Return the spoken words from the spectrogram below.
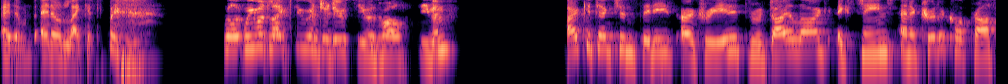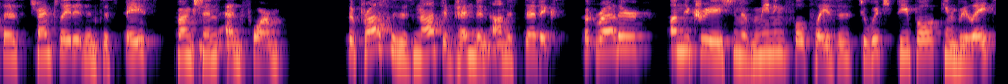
I don't. I don't like it. well, we would like to introduce you as well, Stephen. Architecture in cities are created through dialogue, exchange, and a critical process translated into space, function, and form. The process is not dependent on aesthetics, but rather on the creation of meaningful places to which people can relate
